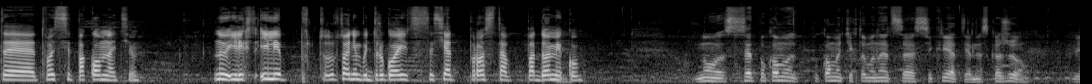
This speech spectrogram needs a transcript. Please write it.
э, твой по комнате? Ну, или, или кто-нибудь другой сосед просто по домику? Ну, сусід по, кому, по комнаті, хто мене це секрет, я не скажу. І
